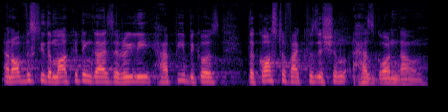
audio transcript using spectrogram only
And obviously, the marketing guys are really happy because the cost of acquisition has gone down.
